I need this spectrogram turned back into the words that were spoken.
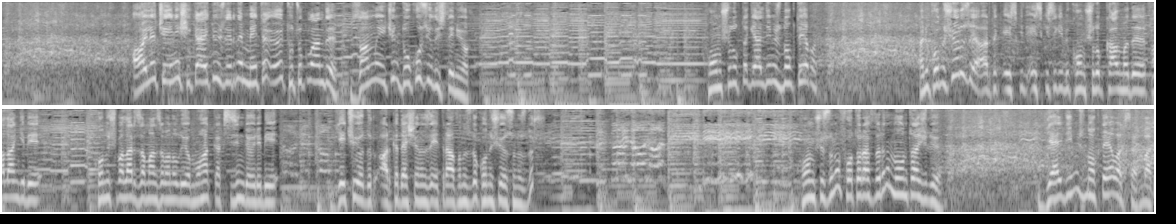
Aile Ç'nin şikayeti üzerine Mete Ö tutuklandı. Zanlı için 9 yıl isteniyor. Komşulukta geldiğimiz noktaya bak. Hani konuşuyoruz ya artık eski eskisi gibi komşuluk kalmadı falan gibi konuşmalar zaman zaman oluyor. Muhakkak sizin de öyle bir geçiyordur. Arkadaşlarınızla etrafınızda konuşuyorsunuzdur. Komşusunun fotoğraflarını montajlıyor. Geldiğimiz noktaya bak sen bak.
